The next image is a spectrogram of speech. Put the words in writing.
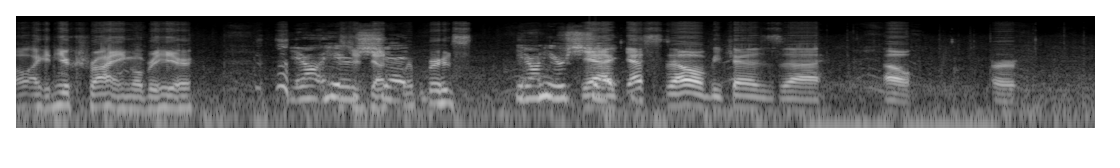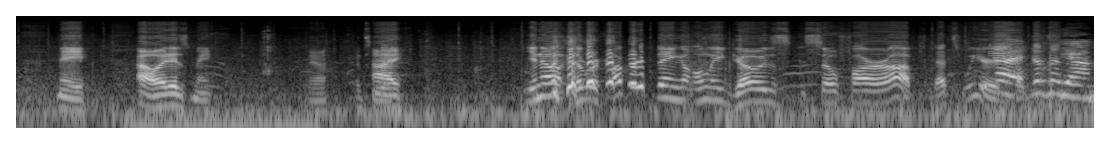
Oh, I can hear crying over here. you don't hear shit. You don't hear shit. Yeah, I guess so, because, uh... Oh. Or... Me. Oh, it is me. Yeah, that's Hi. weird. You know, the recover thing only goes so far up. That's weird. yeah, it doesn't. Yeah.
